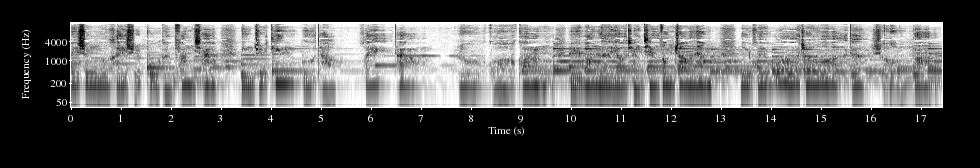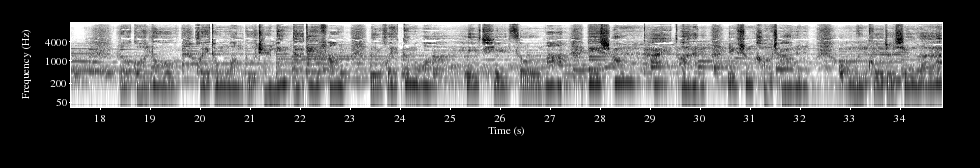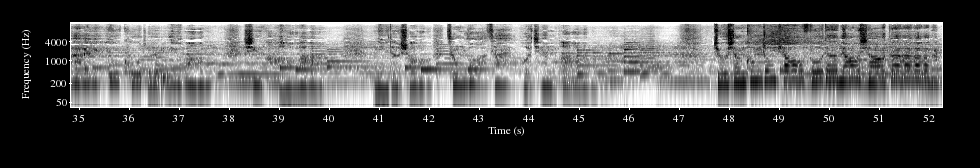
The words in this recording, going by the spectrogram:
为什么还是不敢放下？明知听不到回答。如果光已忘了要将前方照亮，你会握着我的手吗？如果路会通手曾落在我肩膀，就像空中漂浮的渺小的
